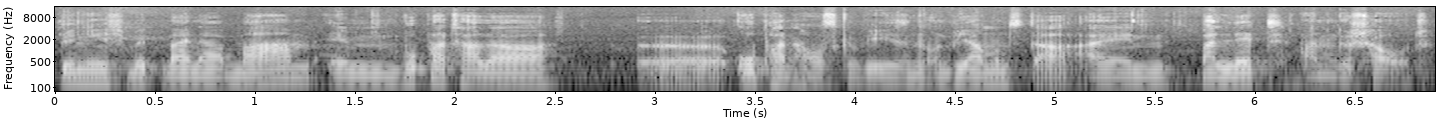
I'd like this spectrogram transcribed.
bin ich mit meiner Mom im Wuppertaler äh, Opernhaus gewesen und wir haben uns da ein Ballett angeschaut.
